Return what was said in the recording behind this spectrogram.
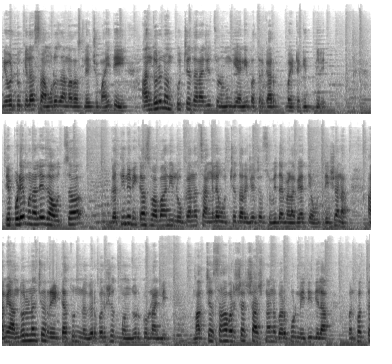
निवडणुकीला सामोरं जाणार असल्याची माहिती आंदोलन अंकुशचे धनाजी चुडमुंगे यांनी पत्रकार बैठकीत दिली. ते पुढे म्हणाले गावचा गतीने विकास व्हावा आणि लोकांना चांगल्या उच्च दर्जाच्या सुविधा मिळाव्यात. या उद्देशानं आम्ही आंदोलनाच्या रेट्यातून नगर परिषद मंजूर करून आणली. मागच्या सहा वर्षात शासनानं भरपूर निधी दिला पण फक्त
